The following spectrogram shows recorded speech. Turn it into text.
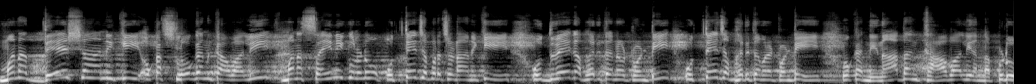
మన దేశానికి ఒక స్లోగన్ కావాలి మన సైనికులను ఉత్తేజపరచడానికి ఉద్వేగభరితమైనటువంటి ఉత్తేజభరితమైనటువంటి ఒక నినాదం కావాలి అన్నప్పుడు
